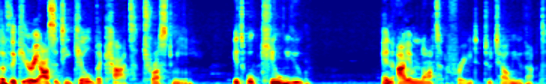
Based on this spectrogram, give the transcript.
If the curiosity killed the cat, trust me, it will kill you. And I am not afraid to tell you that.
